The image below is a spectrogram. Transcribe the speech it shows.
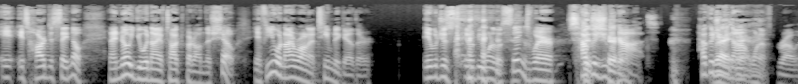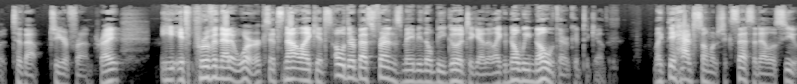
it, it's hard to say no. And I know you and I have talked about it on the show. If you and I were on a team together, it would just it would be one of those things where how could Sure. you not? How could you not right, want right. to throw it to that to your friend, right? He, it's proven that it works. It's not like it's oh they're best friends, maybe they'll be good together. Like no, we know they're good together. Like they had so much success at LSU.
